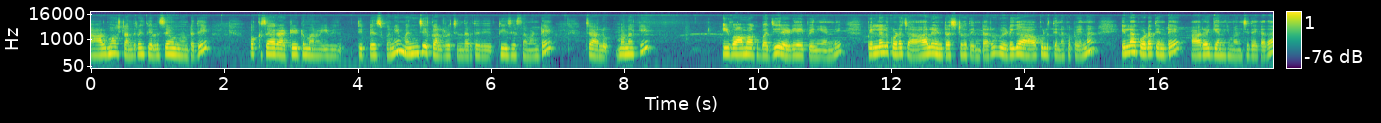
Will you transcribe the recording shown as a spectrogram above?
ఆల్మోస్ట్ అందరికి తెలిసే ఉంటుంది ఒకసారి అటు ఇటు మనం ఇవి తిప్పేసుకొని మంచి కలర్ వచ్చిన తర్వాత తీసేసామంటే చాలు. మనకి ఈ వామాకు బజ్జీ రెడీ అయిపోయినాయండి. పిల్లలు కూడా చాలా ఇంట్రెస్ట్గా తింటారు. విడిగా ఆకులు తినకపోయినా ఇలా కూడా తింటే ఆరోగ్యానికి మంచిదే కదా.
